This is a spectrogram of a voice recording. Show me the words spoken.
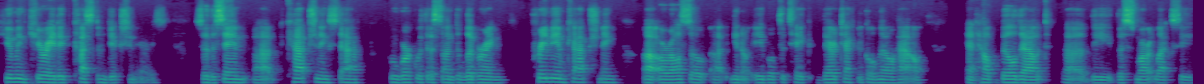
human curated custom dictionaries. So the same uh, captioning staff who work with us on delivering premium captioning uh, are also uh, you know, able to take their technical know-how and help build out uh, the, the smart Lexi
